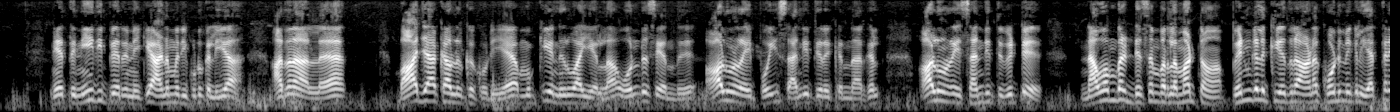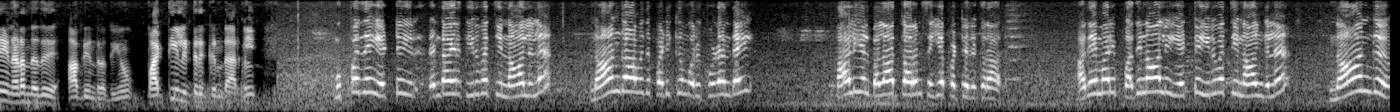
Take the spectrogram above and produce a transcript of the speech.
நேற்று நீதி பேரணிக்கு அனுமதி கொடுக்கலையா? அதனால் பாஜகவில் இருக்கக்கூடிய முக்கிய நிர்வாகிகள்லாம் ஒன்று சேர்ந்து ஆளுநரை போய் சந்தித்து இருக்கின்றார்கள் ஆளுநரை சந்தித்து விட்டு நவம்பர் டிசம்பரில் மட்டும் பெண்களுக்கு எதிரான கொடுமைகள் எத்தனை நடந்தது அப்படின்றதையும் பட்டியலிட்டு இருக்கின்றார்கள் முப்பது எட்டு ரெண்டாயிரத்தி இருபத்தி நாலில் நான்காவது படிக்கும் ஒரு குழந்தை பாலியல் பலாத்காரம் செய்யப்பட்டிருக்கிறார். அதே மாதிரி பதினாலு எட்டு இருபத்தி நான்குல நான்கு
